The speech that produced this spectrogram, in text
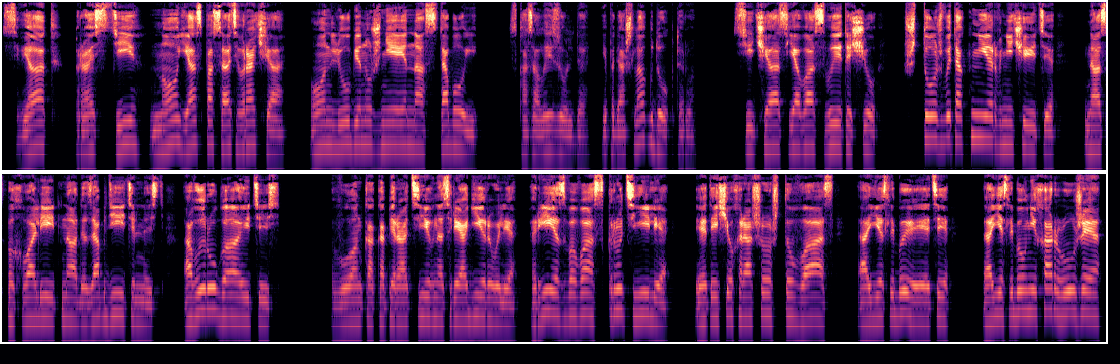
«Свят, прости, но я спасать врача. Он Любе нужнее нас с тобой», – сказала Изольда и подошла к доктору. «Сейчас я вас вытащу. Что ж вы так нервничаете? Нас похвалить надо за бдительность, а вы ругаетесь. Вон как оперативно среагировали, резво вас скрутили. Это еще хорошо, что вас, а если бы эти, а если бы у них оружие?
